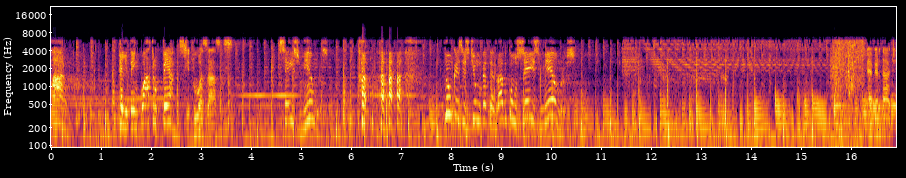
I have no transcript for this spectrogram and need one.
Claro! Ele tem quatro pernas e duas asas. Seis membros? Nunca existiu um vertebrado com seis membros. É verdade.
